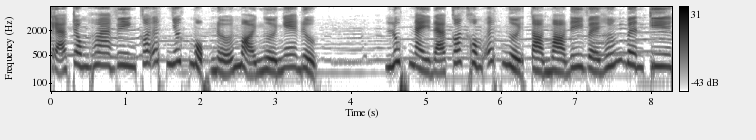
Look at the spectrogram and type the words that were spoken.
Cả trong hoa viên có ít nhất một nửa mọi người nghe được. Lúc này đã có không ít người tò mò đi về hướng bên kia.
